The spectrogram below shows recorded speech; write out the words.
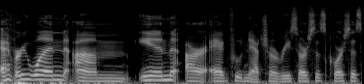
everyone um, in our Ag Food Natural Resources courses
